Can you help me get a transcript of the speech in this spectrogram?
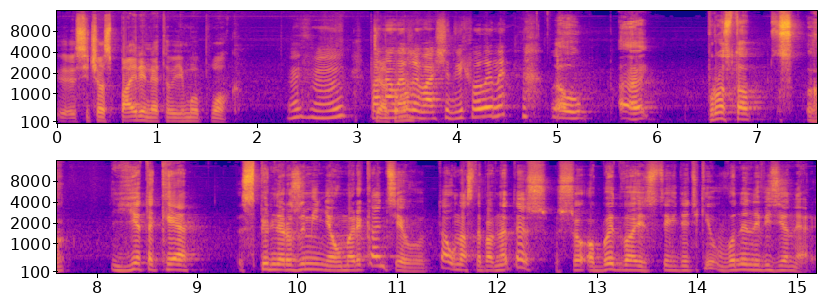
э, сейчас Байден этого ему помог. Пане Дякую. Олеже, ваші дві хвилини. Ну, е, просто є таке спільне розуміння у американців, та у нас, напевне, теж, що обидва із цих дядьків вони не візіонери.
